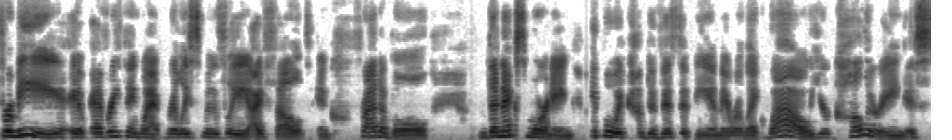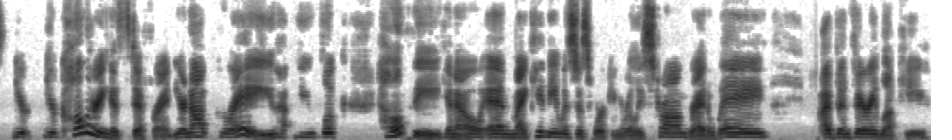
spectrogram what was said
For me, it, everything went really smoothly. I felt incredible. The next morning, people would come to visit me and they were like, "Wow, your coloring is your your coloring is different. You're not gray. You ha- you look healthy, you know." And my kidney was just working really strong right away. I've been very lucky.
